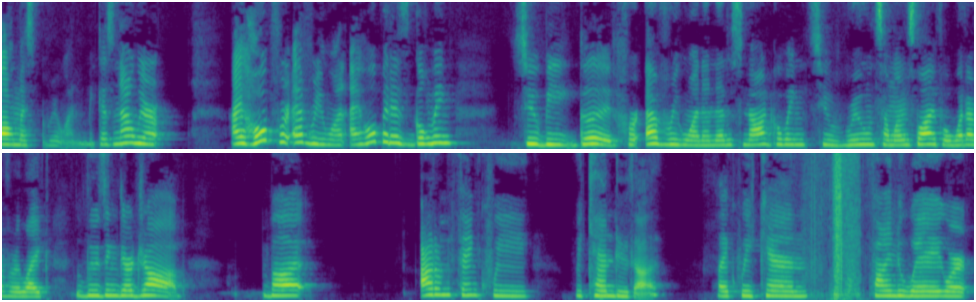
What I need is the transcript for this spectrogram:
almost everyone. Because now we are, I hope for everyone, I hope it is going to be good for everyone and it is not going to ruin someone's life or whatever, like losing their job. But I don't think we we can do that. Like we can find a way where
